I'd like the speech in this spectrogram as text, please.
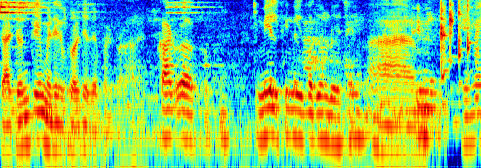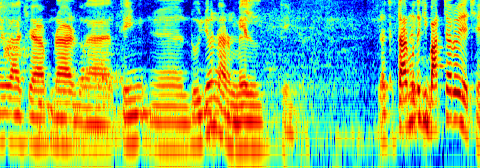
চারজনকেই মেডিকেল কলেজে রেফার করা হয়েছে। কার মেল ফিমেল কজন রয়েছে? ফিমেল আছে আপনার তিন দুজন আর মেল তিনজন। আচ্ছা তার মধ্যে কি বাচ্চা রয়েছে?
